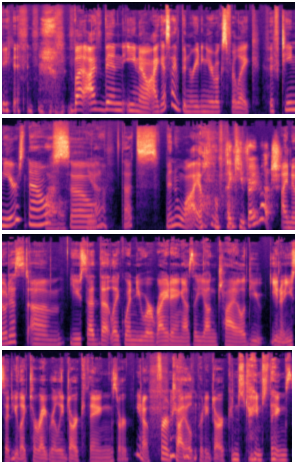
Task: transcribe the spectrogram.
read it? but I've been, you know, I guess I've been reading your books for like 15 years now. Wow. So Yeah. that's been a while. Thank you very much. I noticed um, you said that like when you were writing as a young child, you you know you said you like to write really dark things, or you know for a child, pretty dark and strange things.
